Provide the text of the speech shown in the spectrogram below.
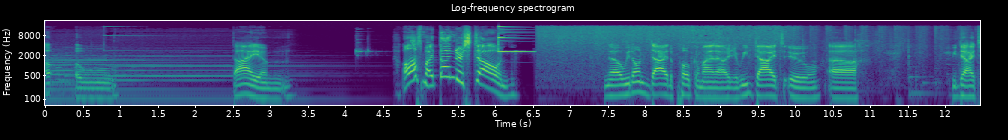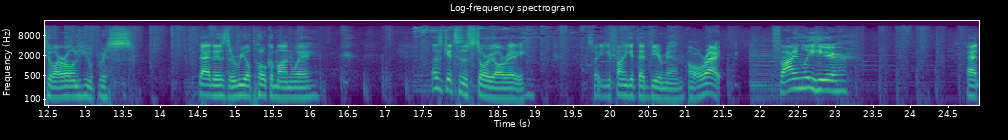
Uh-oh. I am... I lost my Thunderstone! No, we don't die to Pokemon out here. We die to, uh... We die to our own hubris. That is the real Pokemon way. Let's get to the story already. So you can finally get that deer man. Alright. Finally here. At...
